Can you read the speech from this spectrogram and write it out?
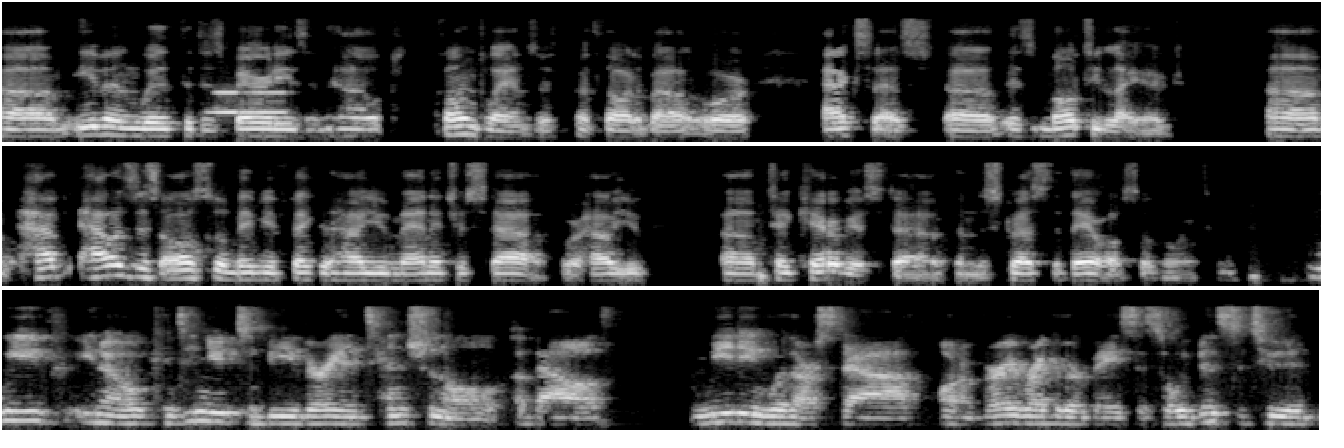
Um, even with the disparities in how phone plans are, are thought about or access uh, is multi-layered. Um, how, how has this also maybe affected how you manage your staff or how you um, take care of your staff and the stress that they're also going through? We've, you know, continued to be very intentional about meeting with our staff on a very regular basis. So we've instituted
